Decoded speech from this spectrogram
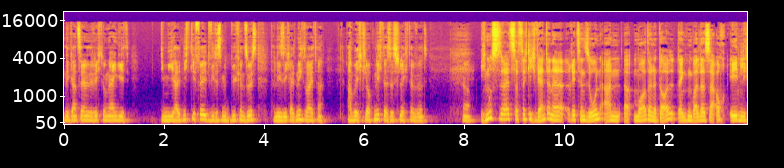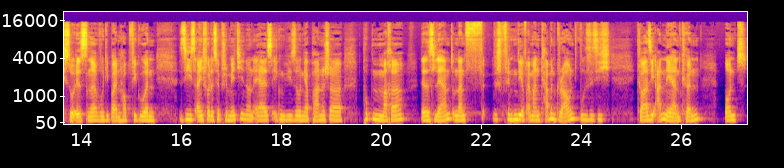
eine ganz andere Richtung eingeht, die mir halt nicht gefällt, wie das mit Büchern so ist, dann lese ich halt nicht weiter. Aber ich glaube nicht, dass es schlechter wird. Ja. Ich musste jetzt tatsächlich während einer Rezension an uh, More Than a Doll denken, weil das ja auch ähnlich so ist, ne? wo die beiden Hauptfiguren sie ist eigentlich voll das hübsche Mädchen und er ist irgendwie so ein japanischer Puppenmacher, der das lernt und dann finden die auf einmal einen Common Ground, wo sie sich quasi annähern können und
